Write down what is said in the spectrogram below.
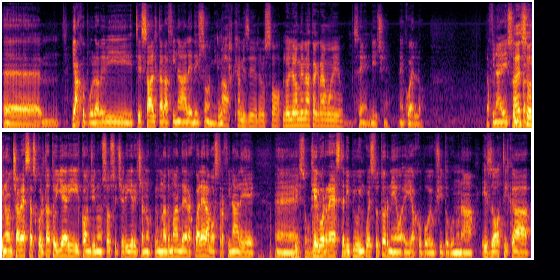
Eh, Jacopo, ti salta la finale dei sogni? Marca miseria, lo so, lo gliel'ho menata a gramo io. Sì, dici, è quello la finale dei sogni Adesso... per chi non ci avesse ascoltato ieri Congi non so se c'era ieri una domanda era qual è la vostra finale eh, che vorreste di più in questo torneo? E Jacopo è uscito con una esotica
